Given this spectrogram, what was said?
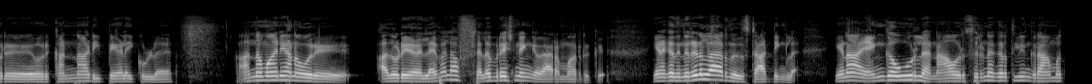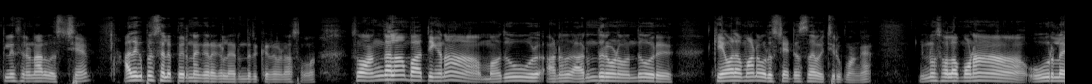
ஒரு ஒரு கண்ணாடி பேழைக்குள்ள அந்த மாதிரியான ஒரு அதோடைய லெவல் ஆஃப் செலிப்ரேஷனே இங்கே வேறு மாதிரி இருக்குது எனக்கு அது நிரடலாக இருந்தது ஸ்டார்டிங்கில் ஏன்னா எங்கள் ஊரில் நான் ஒரு சிறுநகரத்துலையும் கிராமத்துலேயும் சில நாள் வசித்தேன் அதுக்கப்புறம் சில பெருநகரங்கள் இருந்திருக்கிறேன் சொல்லலாம். ஸோ அங்கெல்லாம் பார்த்தீங்கன்னா மது அணு அருந்துறவனை வந்து ஒரு கேவலமான ஒரு ஸ்டேட்டஸாக வச்சுருப்பாங்க. இன்னும் சொல்லப்போனால் ஊரில்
